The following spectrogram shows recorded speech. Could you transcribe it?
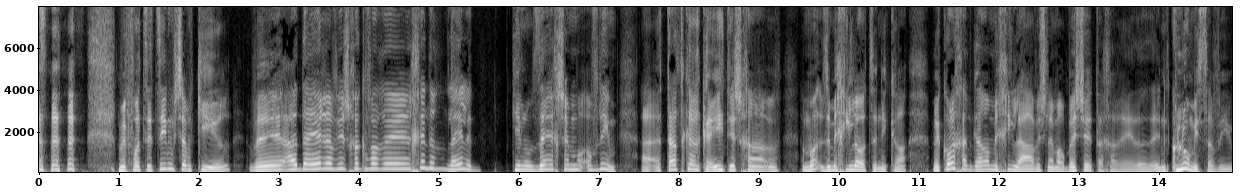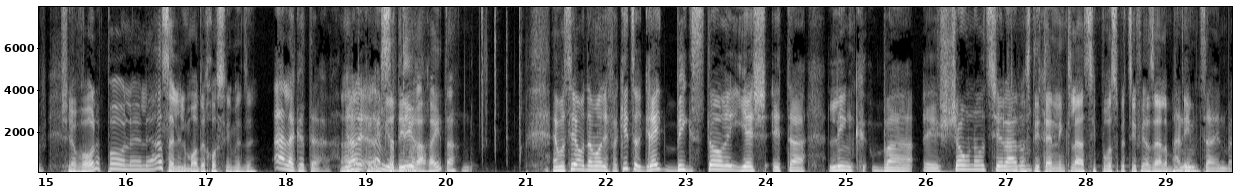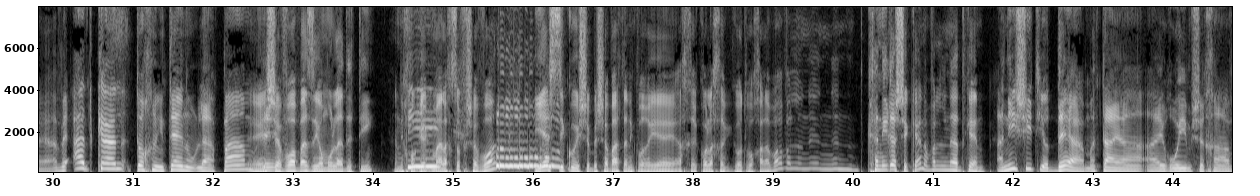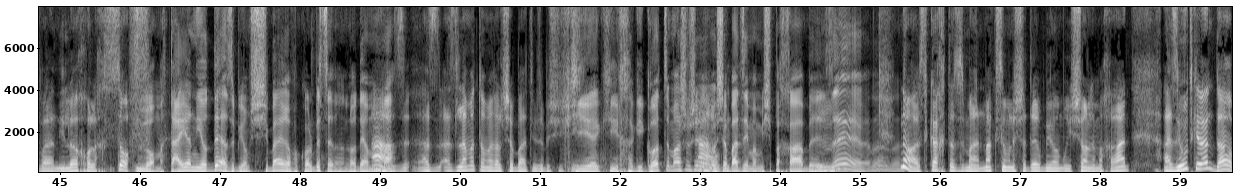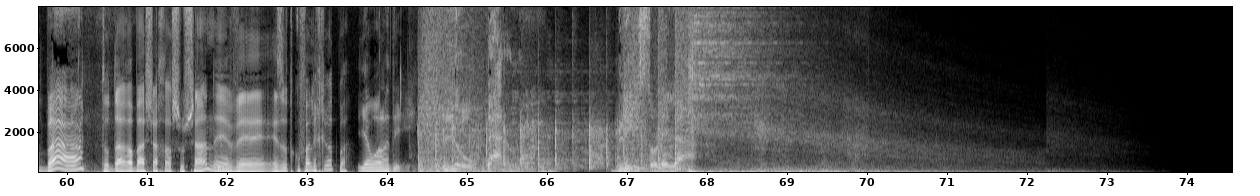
מפוצצים שם קיר, ועד הערב יש לך כבר חדר לילד. כאילו, זה איך שהם עובדים. התת-קרקעית, יש לך, זה מחילות, זה נקרא. וכל אחד גר במחילה, ויש להם הרבה שטח הרי, אין כלום מסביב. שיבואו לפה, לעזה, ללמוד איך עושים את זה. הם יודעים. סאטירה, ראית? הם עושים עבודה מאוד יפה. קיצר, Great Big Story, יש את הלינק בשואו נוטס שלנו. אז תיתן לינק לסיפור הספציפי הזה על אני הבתים. אמצא, אין בעיה. ועד כאן תוכניתנו להפעם. אה, אה, שבוע הבא זה יום הולדתי. אני. חוגג מהלך סוף השבוע. יש סיכוי שבשבת אני כבר אהיה אחרי כל החגיגות ואוכל לבוא, אבל כנראה שכן, אבל נעדכן. אני אישית יודע מתי האירועים שלך, אבל אני לא יכול לחשוף. לא, מתי אני יודע? זה ביום שישי בערב, הכל בסדר, אני לא יודע אה, מה. אז, למה אתה אומר על שבת אם זה בשישי? כי, כי חגיגות זה משהו אה, אוקיי. שבשבת זה עם המשפחה בזה. לא, לא. לא, אז קח את הזמן, מקסימום נשדר ביום ראשון למחרת. אז אהוד קלן, תודה רבה. תודה רבה, שחר שושן, אה, ואיזו תקופה לחיות בה. יא וולדי. Battery. בלי סוללה.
